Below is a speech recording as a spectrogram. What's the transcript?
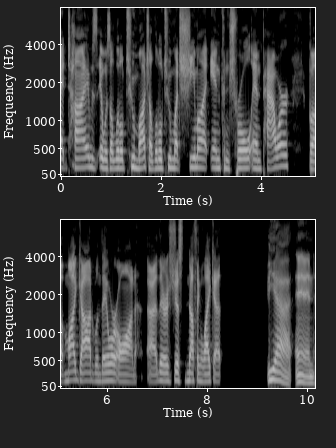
At times it was a little too much, a little too much Shima in control and power. But my God, when they were on, uh, there's just nothing like it. Yeah, and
